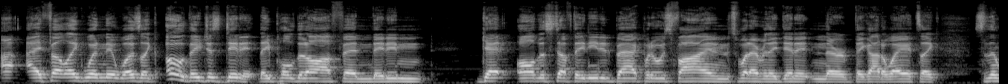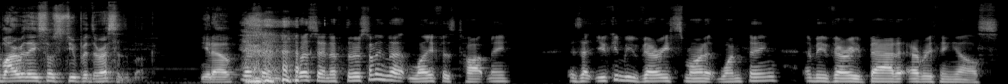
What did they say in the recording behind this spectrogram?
I, I felt like when it was like, oh, they just did it. They pulled it off, and they didn't get all the stuff they needed back, but it was fine. And it's whatever. They did it, and they're they got away. It's like, so then why were they so stupid the rest of the book? You know? Listen, listen. If there's something that life has taught me, is that you can be very smart at one thing and be very bad at everything else.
